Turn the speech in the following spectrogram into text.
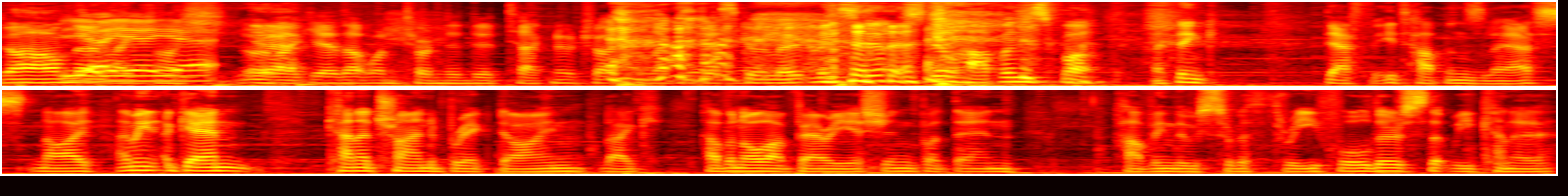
Yeah, like, yeah, oh, yeah. sh- Or like, yeah, that one turned into a techno track, and, like a disco loop. it still, it still happens, but I think definitely it happens less now. I mean, again, kind of trying to break down like having all that variation, but then having those sort of three folders that we kind of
